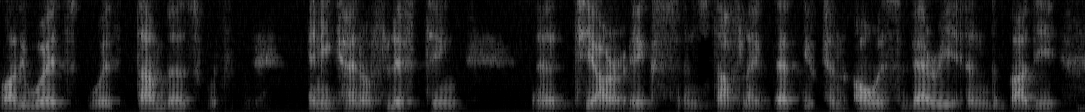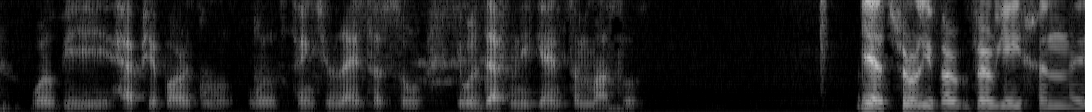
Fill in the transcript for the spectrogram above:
body weight with dumbbells, with any kind of lifting, uh, TRX and stuff like that. You can always vary, and the body will be happy about it and will thank you later. So you will definitely gain some muscle. Yes, surely var- variation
